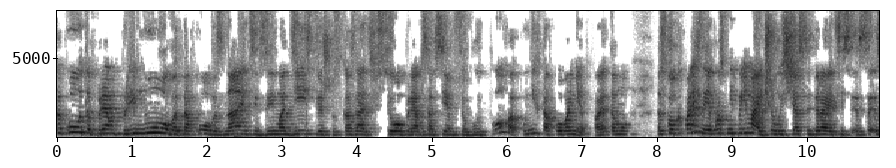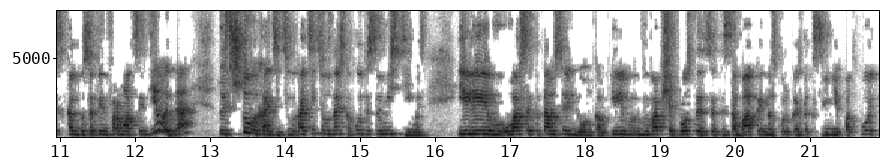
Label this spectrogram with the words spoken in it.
какого-то прям прямого такого знаете взаимодействия что сказать все прям совсем все будет плохо у них такого нет. Поэтому насколько полезно я просто не понимаю что вы сейчас собираетесь с, как бы с этой информацией делать да? То есть что вы хотите? Вы хотите узнать какую-то совместимость? Или у вас это там с ребенком или вы вообще просто с этой собакой насколько это к свинье подходит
